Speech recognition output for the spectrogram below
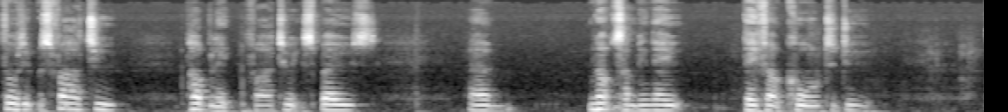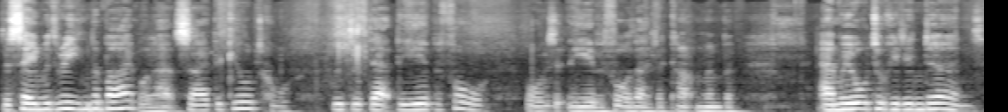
thought it was far too public, far too exposed, um, not something they, they felt called to do. The same with reading the Bible outside the Guildhall. We did that the year before, or was it the year before that? I can't remember. And we all took it in turns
